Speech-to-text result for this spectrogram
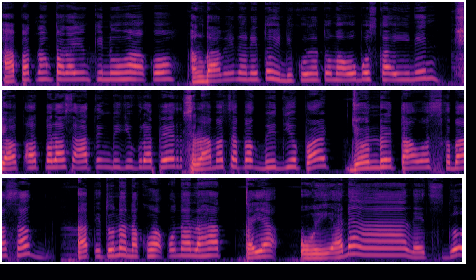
Apat lang pala yung kinuha ko. Ang dami na nito, hindi ko na to maubos kainin. Shout out pala sa ating videographer. Salamat sa pag-video part. John Ray Tawas Kabasag. At ito na, nakuha ko na lahat. Kaya, uwi na. Let's go.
